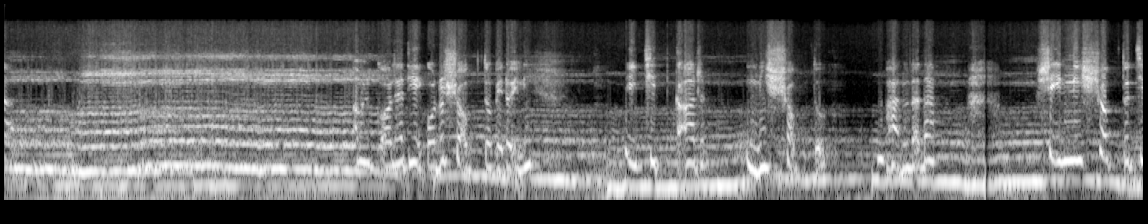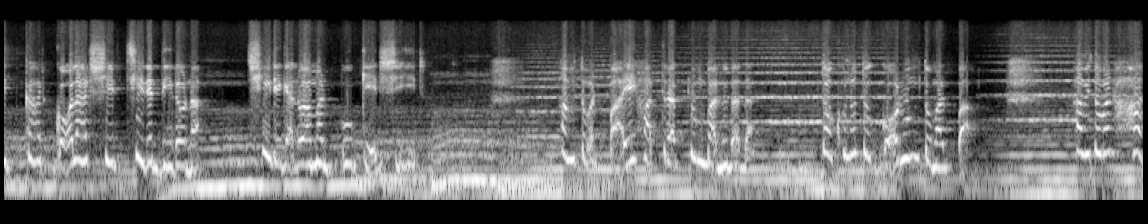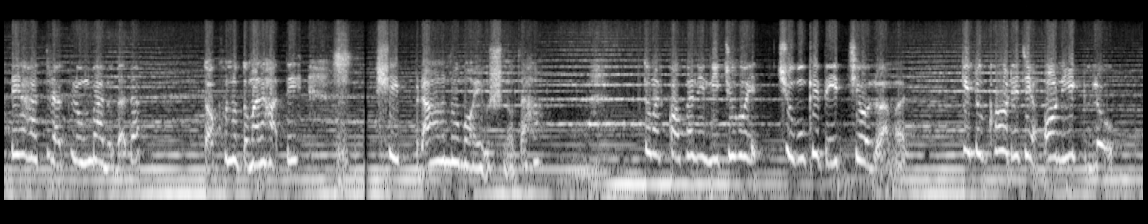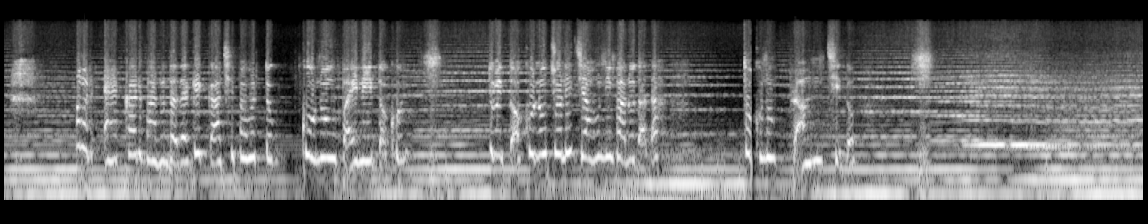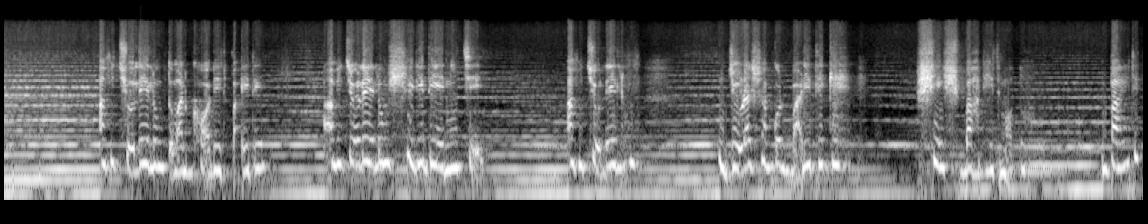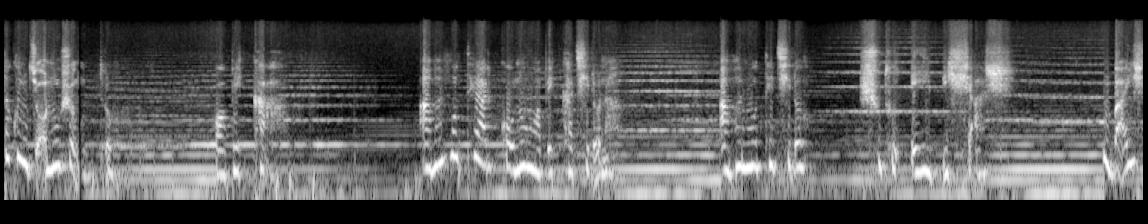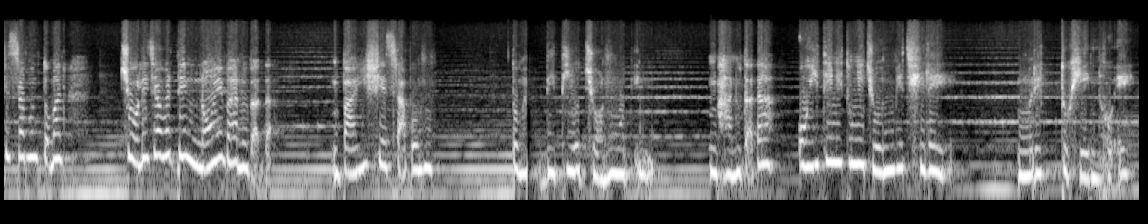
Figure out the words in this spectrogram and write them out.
আমার গলা দিয়ে কোনো শব্দ বেরোয়নি। এই চিৎকার, নিঃশব্দ। ভানু দাদা, সেই নিঃশব্দ চিৎকার গলার শির ছিঁড়ে দিল না। ছিঁড়ে গেল আমার বুকের শির। আমি তোমার পায়ে হাত রাখলুম বানু দাদা। তখনও তো গরম তোমার পা। আমি তোমার হাতে হাত রাখলুম, ভানু দাদা। তখনও তোমার হাতে সেই প্রাণময় উষ্ণতা। তোমার কপালে নিচু হয়ে চুমু খেতে ইচ্ছে হলো আমার। কিন্তু ঘরে যে অনেক লোক, আমার একার ভানু দাদাকে কাছে পাওয়ার তো কোনো উপায় নেই তখন। তুমি তখনও চলে যাওনি ভানু দাদা তখনও প্রাণ ছিল। আমি চলে এলুম তোমার ঘরের বাইরে, আমি চলে এলুম সিঁড়ি দিয়ে নিচে, আমি চলে এলুম জোড়াসাঁকোর বাড়ি থেকে শেষ বাড়ির মতো। বাইরে তখন জনসমুদ্র। অপেক্ষা। আমার মধ্যে আর কোনো অপেক্ষা ছিল না। আমার মধ্যে ছিল শুধু এই বিশ্বাস। বাইশে শ্রাবণ তোমার চলে যাওয়ার দিন নয় ভানু দাদা। বাইশে শ্রাবণ তোমার দ্বিতীয় জন্মদিন। ভানু দাদা ওই দিনে তুমি জন্মেছিলে মৃত্যুহীন হয়ে।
